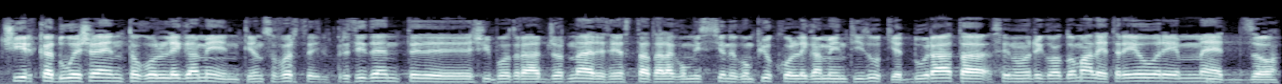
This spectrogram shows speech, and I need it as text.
circa 200 collegamenti, non so, forse il Presidente ci potrà aggiornare se è stata la commissione con più collegamenti di tutti, è durata, se non ricordo male, tre ore e mezzo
